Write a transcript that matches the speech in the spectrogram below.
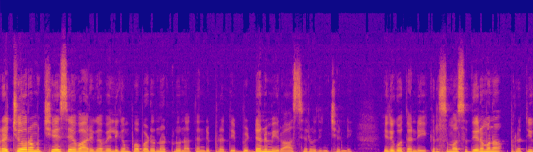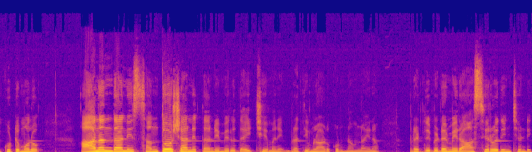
ప్రచురం చేసేవారిగా వెలిగింపబడినట్లు నా తండ్రి ప్రతి బిడ్డను మీరు ఆశీర్వదించండి. ఇదిగో తండ్రి ఈ క్రిస్మస్ దినమున ప్రతి కుటుంబంలో ఆనందాన్ని సంతోషాన్ని తండ్రి మీరు దయచేయమని బ్రతిమలాడుకుంటున్నాం నాయన. ప్రతి బిడ్డను మీరు ఆశీర్వదించండి.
